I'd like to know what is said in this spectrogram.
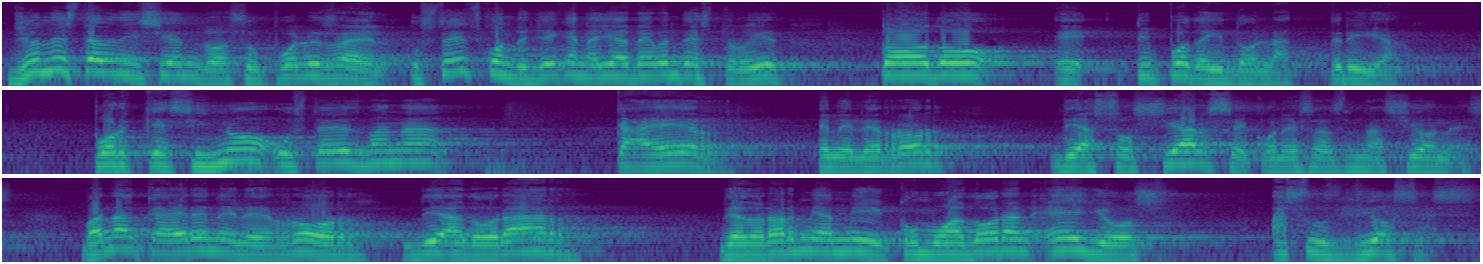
Dios le estaba diciendo a su pueblo Israel, ustedes cuando lleguen allá deben destruir todo eh, tipo de idolatría, porque si no, ustedes van a caer en el error de asociarse con esas naciones. Van a caer en el error de adorar, de adorarme a mí como adoran ellos a sus dioses.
